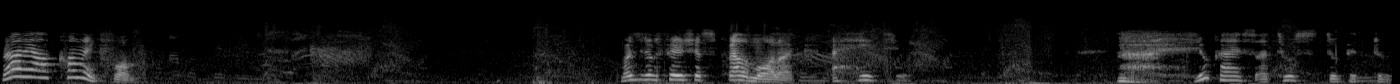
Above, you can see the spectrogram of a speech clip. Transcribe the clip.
Where are they all coming from? Why don't you finish your spell more like? I hate you. you guys are too stupid to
